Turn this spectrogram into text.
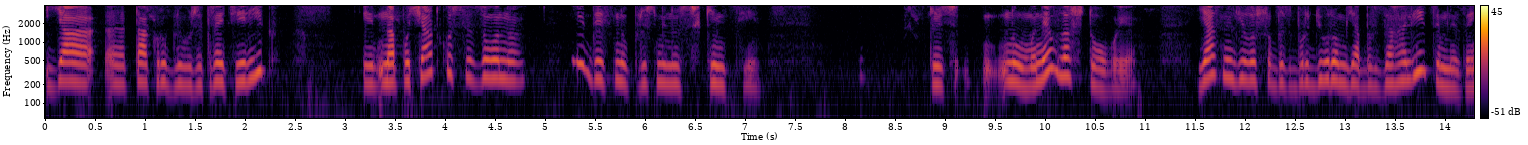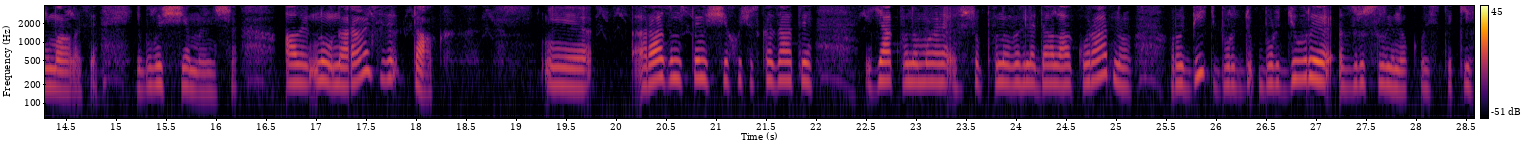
Я е, так роблю вже третій рік, і на початку сезону, і десь ну, плюс-мінус в кінці. Тобто, ну, мене влаштовує. Ясне діло, що без бордюром я би взагалі цим не займалася і було ще менше. Але ну, наразі так. Е, Разом з тим ще хочу сказати, як воно має, щоб воно виглядало акуратно, робіть бордюри з рослинок, ось таких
